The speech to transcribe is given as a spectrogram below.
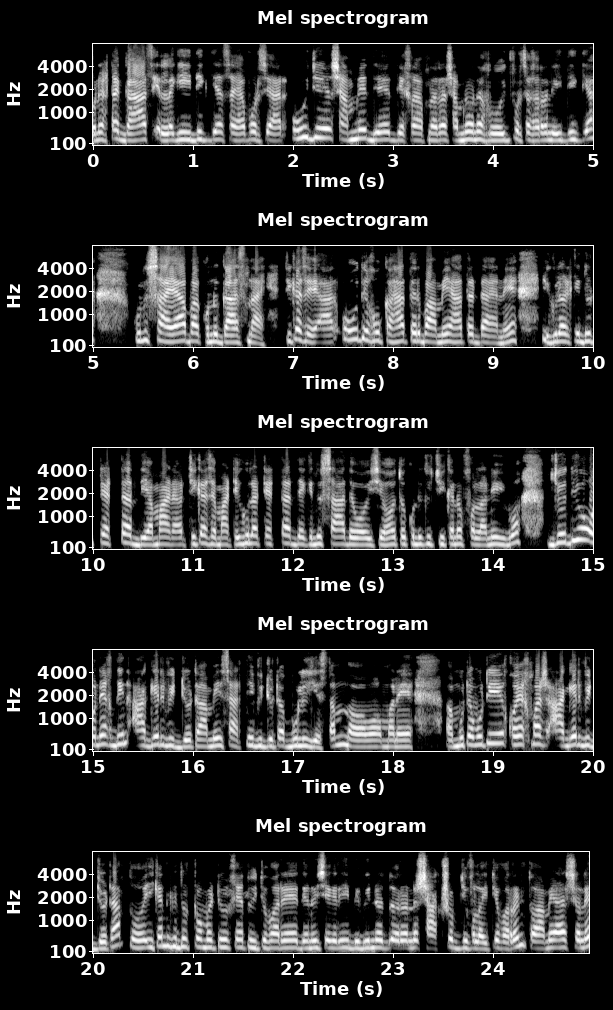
অনেকটা গাছ এর লাগে এই দিক দিয়া ছায়া পড়ছে। আর ওই যে সামনে যে দেখলাম আপনারা, সামনে অনেক রোদ পড়ছে, কারণ এই দিক দিয়া কোনো ছায়া বা কোনো গাছ নাই, ঠিক আছে? আর ও দেখো হাতের বামে, হাতের ডানে, এগুলার কিন্তু ট্রেক্টর দিয়া মারা ঠিক আছে? মাটিগুলা ট্রেক্টর দিয়ে কিন্তু চা দেওয়া হয়েছে, হয়তো কোনো কিছু এখানে ফলানি হইব। যদিও অনেক দিন আগের ভিডিওটা, আমি সারতি ভিডিওটা ভুলে গেছিলাম মানে মোটামুটি কয়েক মাস আগের ভিডিওটা, তো এখানে কিন্তু টমেটো ক্ষেত হইতে পারে দেন হইছে বিভিন্ন ধরনের শাকসবজি ফলাইতে পারেন। তো আমি আসলে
